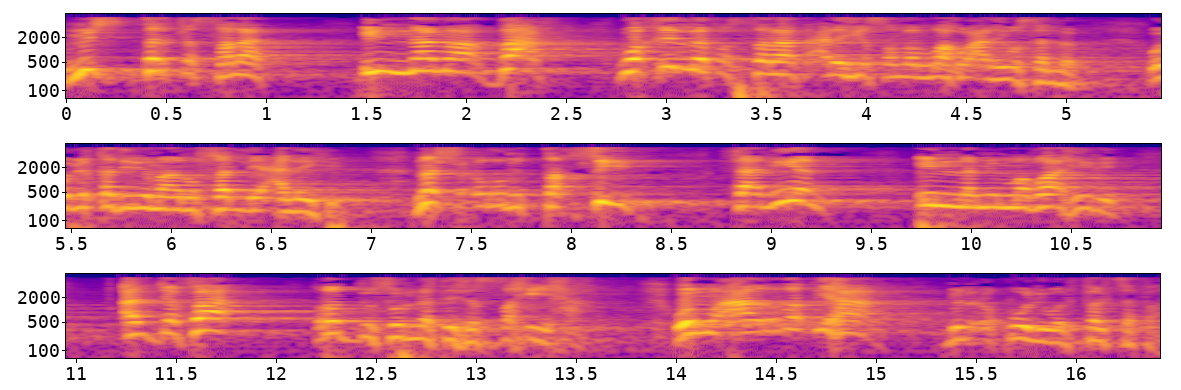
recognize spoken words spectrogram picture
مش ترك الصلاة إنما ضعف وقلة الصلاة عليه صلى الله عليه وسلم. وبقدر ما نصلي عليه نشعر بالتقصير. ثانيا إن من مظاهر الجفاء رد سنته الصحيحة ومعارضتها بالعقول والفلسفة.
